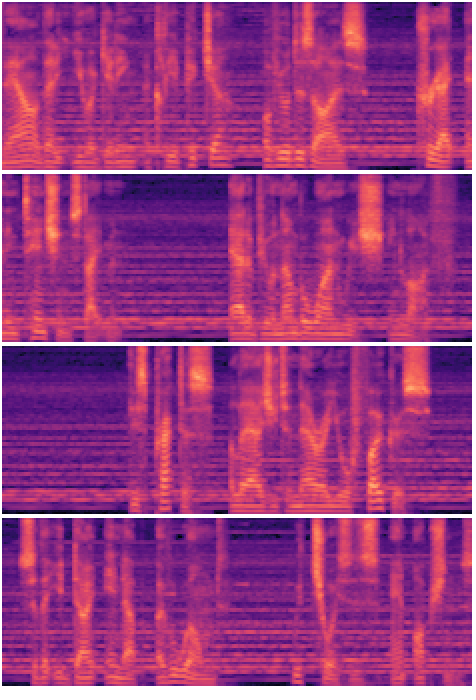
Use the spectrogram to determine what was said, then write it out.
Now that you are getting a clear picture of your desires, create an intention statement out of your number one wish in life. This practice allows you to narrow your focus so that you don't end up overwhelmed with choices and options,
